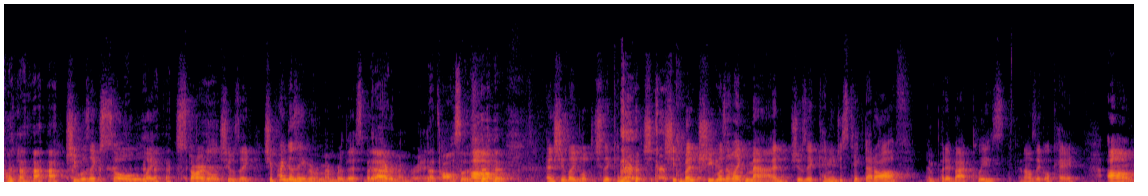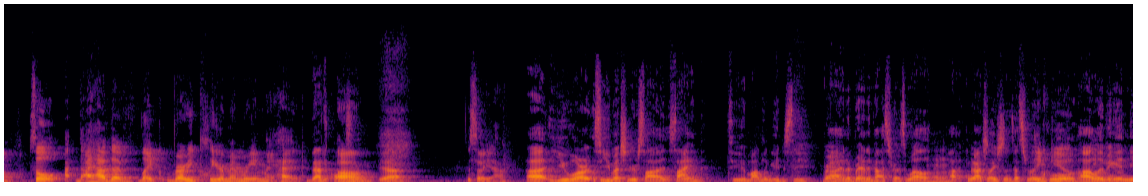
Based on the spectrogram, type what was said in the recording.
on?" she was like so like startled. She was like, she probably doesn't even remember this, but I remember it. That's awesome. Um, and she like looked. She's like, "Can you?" She, she, but she wasn't like mad. She was like, "Can you just take that off and put it back, please?" And I was like, "Okay." Um, so I, I have that like very clear memory in my head. That's awesome. Um, yeah. so yeah. Uh, you are so you mentioned you're si- signed to a modeling agency uh, and a brand ambassador as well. Uh, congratulations, that's really Thank cool. you. Uh, Mm-hmm. living in New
